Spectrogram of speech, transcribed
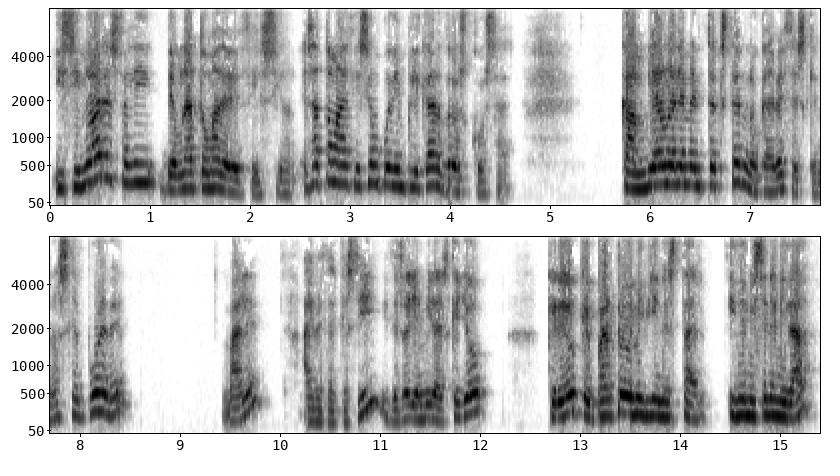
Y si no eres feliz, de una toma de decisión. Esa toma de decisión puede implicar dos cosas. Cambiar un elemento externo que hay veces que no se puede, ¿vale? Hay veces que sí, y dices, oye, mira, es que yo creo que parte de mi bienestar y de mi serenidad,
